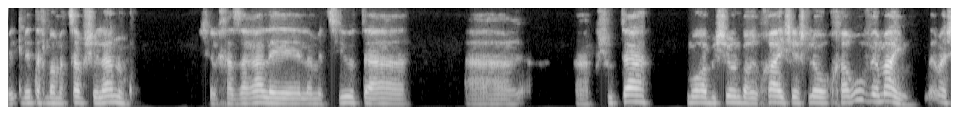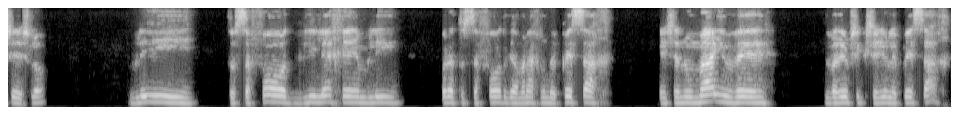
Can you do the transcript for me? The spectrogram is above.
בטח במצב שלנו, של חזרה למציאות. הפשוטה, כמו רבי שמעון בר יוחאי, שיש לו חרוב ומים, זה מה שיש לו. בלי תוספות, בלי לחם, בלי כל התוספות. גם אנחנו בפסח, יש לנו מים ודברים שקשרים לפסח,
